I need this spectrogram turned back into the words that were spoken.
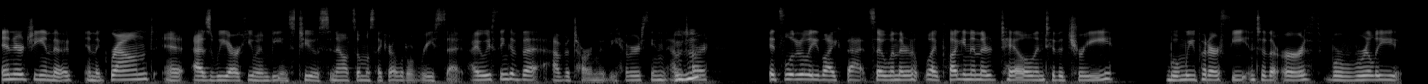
energy in the in the ground eh, as we are human beings too. So now it's almost like our little reset. I always think of the Avatar movie. Have you ever seen Avatar? It's literally like that. So when they're like plugging in their tail into the tree, when we put our feet into the earth, we're really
